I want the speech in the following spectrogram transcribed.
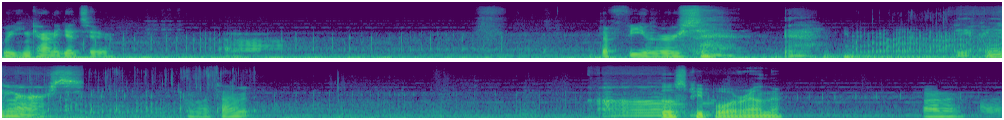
we can kind of get to. Uh, the feelers. The feelers. Want to time it? Those people around there. I know. I know.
